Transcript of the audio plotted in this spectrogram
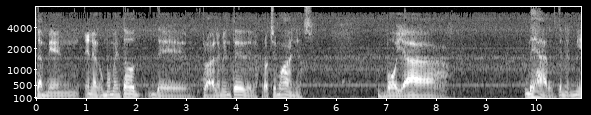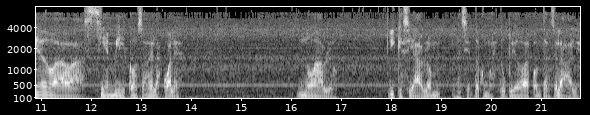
También en algún momento de probablemente de los próximos años voy a dejar de tener miedo a cien mil cosas de las cuales no hablo y que si hablo me siento como estúpido a contárselas a alguien.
